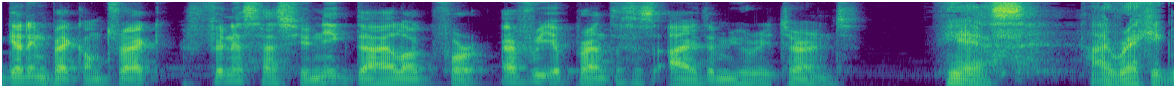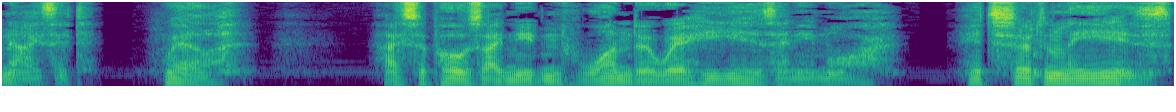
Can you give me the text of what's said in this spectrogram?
Getting back on track, Phinis has unique dialogue for every apprentice's item you returned. Yes, I recognize it. Well, I suppose I needn't wonder where he is anymore. It certainly is.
